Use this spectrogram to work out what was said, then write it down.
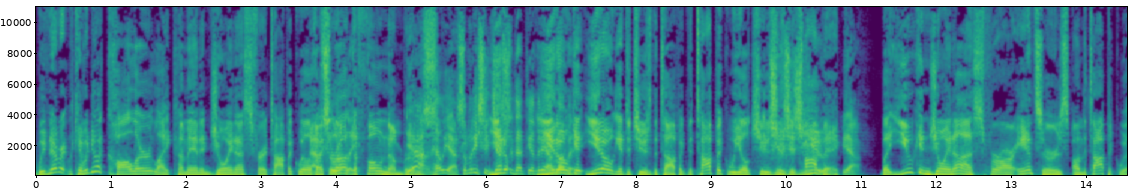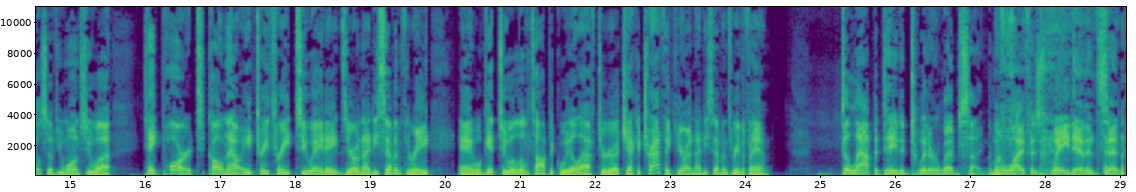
we've never. Can we do a caller like come in and join us for a topic wheel? If I throw out Absolutely. the phone numbers, Yeah, hell yeah. Somebody suggested that the other day. You don't it. get you don't get to choose the topic. The topic wheel chooses, chooses the you. Yeah. but you can join us for our answers on the topic wheel. So if you want to uh, take part, call now 833-288-0973 and we'll get to a little topic wheel after a check of traffic here on 97.3 The Fan. Dilapidated Twitter website. And my wife has weighed in and said,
